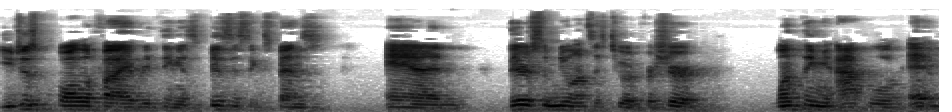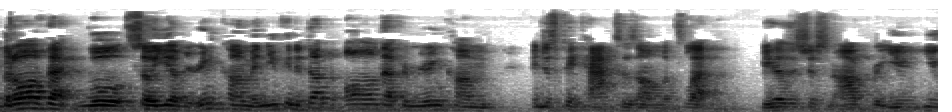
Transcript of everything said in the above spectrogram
You just qualify everything as business expense, and there's some nuances to it for sure. One thing Apple, eh, but all of that will so you have your income, and you can deduct all of that from your income and just pay taxes on what's left because it's just an operate. You you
